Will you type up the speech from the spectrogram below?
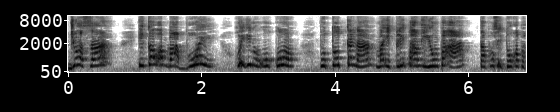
Diyosa, ikaw ang baboy. Hoy, ginoo ko. Putot ka na, maikli pa ang iyong paa, tapos ito ka pa.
